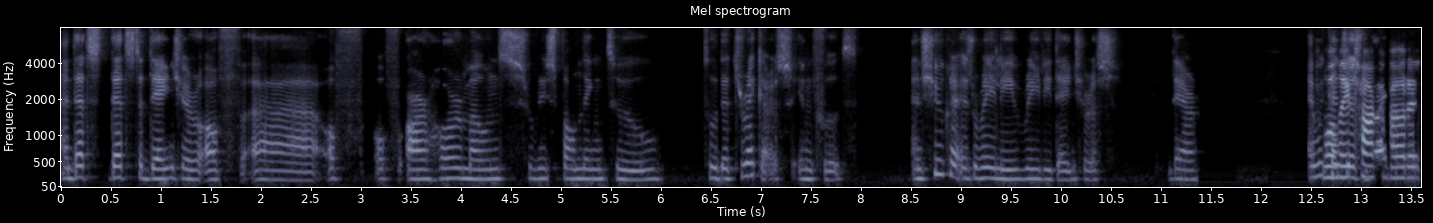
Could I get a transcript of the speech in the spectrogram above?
and that's that's the danger of uh, of of our hormones responding to to the triggers in food and sugar is really really dangerous there and we Well, can they talk about it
